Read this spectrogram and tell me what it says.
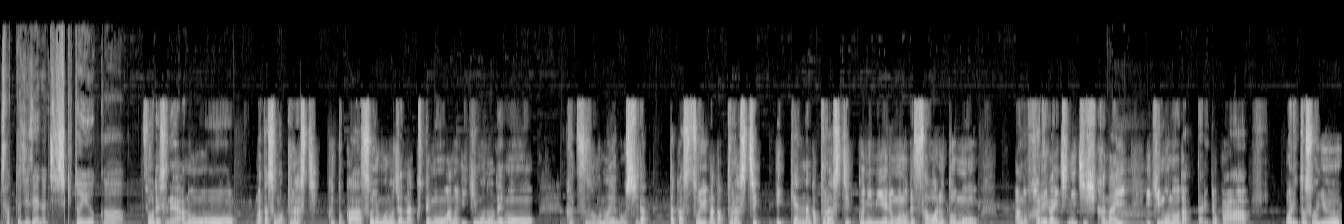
ちょっと事前の知識というかそうですね。あのーまたそのプラスチックとかそういうものじゃなくても、あの生き物でも、カツオのエボシだったか、そういうなんかプラスチッ一見なんかプラスチックに見えるもので触るともう、あの、晴れが一日引かない生き物だったりとか、割とそういう、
